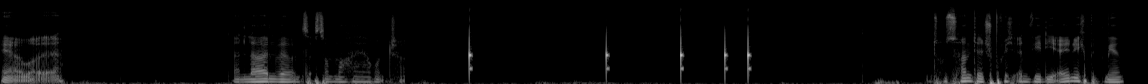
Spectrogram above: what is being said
Jawohl. Dann laden wir uns das doch mal herunter. Interessant, jetzt spricht NVDA nicht mit mir.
